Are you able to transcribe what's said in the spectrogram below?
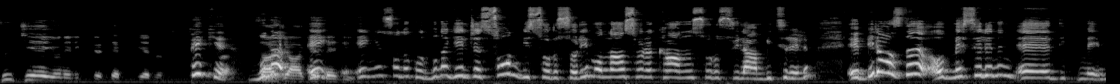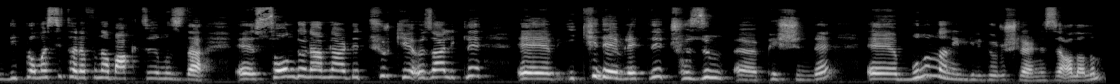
Türkiye'ye yönelik bir tepkiye dönüşmüş. Peki buna en, Engin Solakoğlu buna geleceğiz. Son bir soru sorayım ondan sonra Kaan'ın sorusuyla bitirelim. Ee, biraz da o meselenin e, diplomasi tarafına baktığımızda e, son dönemlerde Türkiye özellikle e, iki devletli çözüm e, peşinde. E, bununla ilgili görüşlerinizi alalım.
